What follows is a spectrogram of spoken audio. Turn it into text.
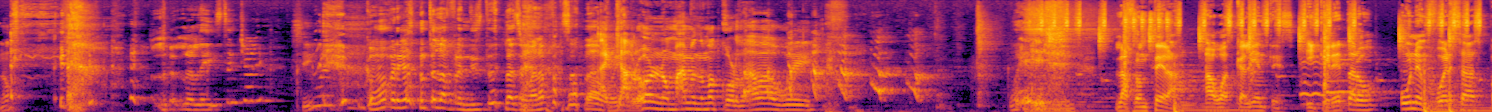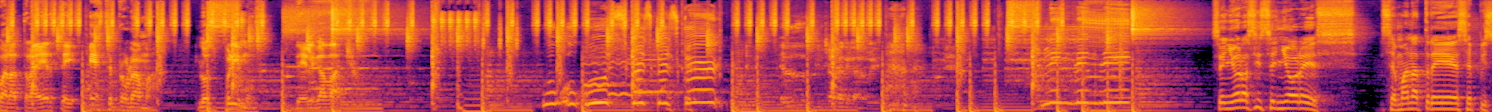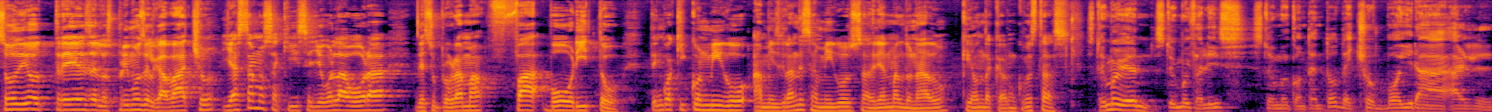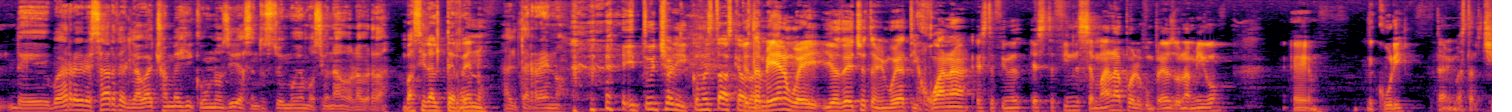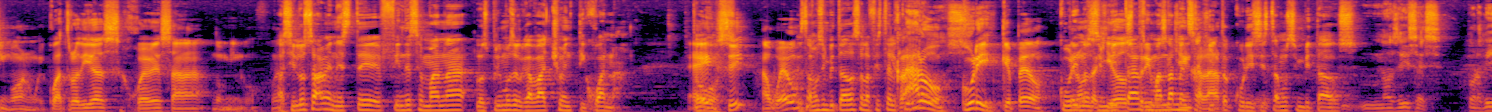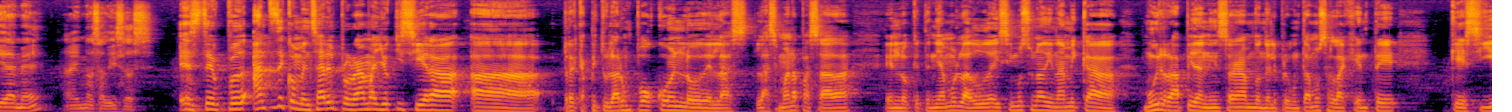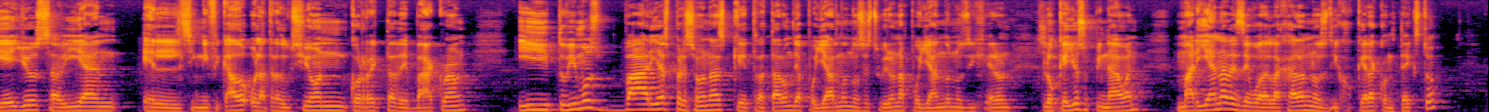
¿no? ¿Lo, leíste, Chori? Sí, güey. ¿Cómo vergas no te lo aprendiste la semana pasada, güey? Ay, cabrón, no mames, no me acordaba, güey. Güey. La frontera, Aguascalientes y Querétaro unen fuerzas para traerte este programa. Los primos del Gabacho. Uh, uh, uh, skirt, skirt, skirt. Eso se escucha verga, güey. Bling, bling, bling. Señoras y señores, Semana 3, episodio 3 de Los Primos del Gabacho. Ya estamos aquí, se llegó la hora de su programa favorito. Tengo aquí conmigo a mis grandes amigos Adrián Maldonado. ¿Qué onda, cabrón? ¿Cómo estás? Estoy muy bien, estoy muy feliz, estoy muy contento. De hecho, voy a ir a, al, de, voy a regresar del Gabacho a México unos días, entonces estoy muy emocionado, la verdad. Vas a ir al terreno. Al terreno. ¿Y tú, Chori? ¿Cómo estás, cabrón? Yo también, güey. Yo, de hecho, también voy a Tijuana este fin de, este fin de semana por el cumpleaños de un amigo. Eh, de Curi. También va a estar chingón, güey. Cuatro días, jueves a domingo. Así lo saben, este fin de semana, los primos del Gabacho en Tijuana. Eh, sí, a huevo. Estamos invitados a la fiesta del Claro, Curi, ¿qué pedo? Curi nos invita, manda mensajito, Curi, si estamos invitados. Nos dices, por DM, ¿eh? ahí nos avisas. Este, pues antes de comenzar el programa, yo quisiera uh, recapitular un poco en lo de las, la semana pasada en lo que teníamos la duda. Hicimos una dinámica muy rápida en Instagram donde le preguntamos a la gente que si ellos sabían el significado o la traducción correcta de background. Y tuvimos varias personas que trataron de apoyarnos, nos estuvieron apoyando, nos dijeron lo que ellos opinaban. Mariana desde Guadalajara nos dijo que era contexto.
